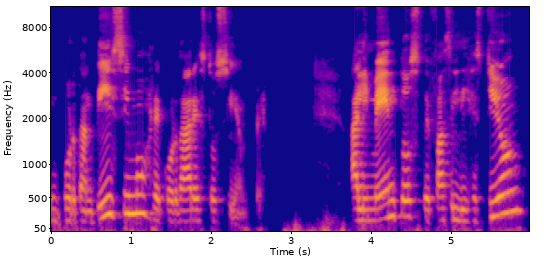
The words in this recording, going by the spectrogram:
Importantísimo recordar esto siempre. Alimentos de fácil digestión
